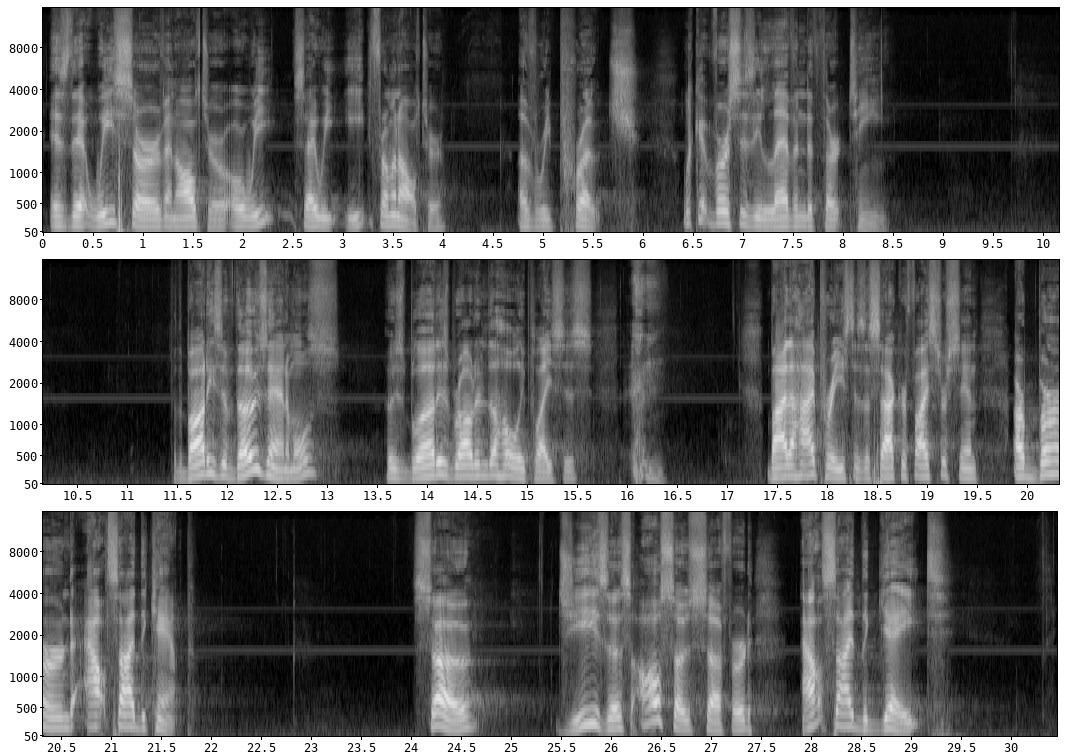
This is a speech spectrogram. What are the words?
is that we serve an altar, or we say we eat from an altar of reproach. Look at verses 11 to 13. For the bodies of those animals whose blood is brought into the holy places by the high priest as a sacrifice for sin are burned outside the camp. So, Jesus also suffered outside the gate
